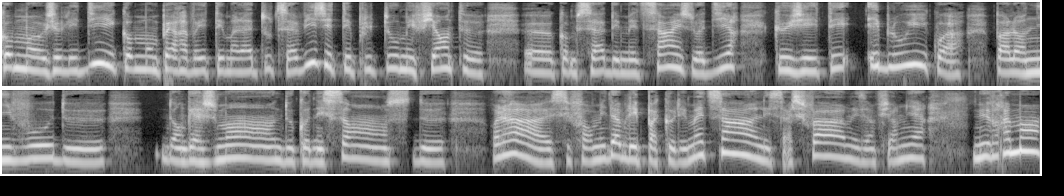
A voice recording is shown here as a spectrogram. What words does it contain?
comme euh, je l'ai dit, comme mon père avait été malade toute sa vie, j'étais plutôt méfiante euh, euh, comme ça des médecins. Et je dois dire que j'ai été éblouie quoi par leur niveau de d'engagement, de connaissance, de voilà, c'est formidable et pas que les médecins, les sages-femmes, les infirmières, mais vraiment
